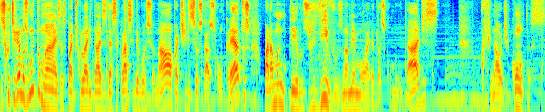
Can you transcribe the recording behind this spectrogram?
Discutiremos muito mais as particularidades dessa classe devocional a partir de seus casos concretos para mantê-los vivos na memória das comunidades. Afinal de contas,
